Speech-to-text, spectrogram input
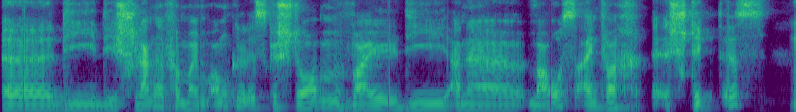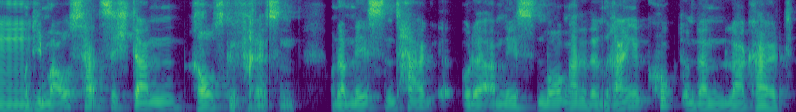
äh, die, die Schlange von meinem Onkel ist gestorben, weil die an der Maus einfach erstickt ist. Mhm. Und die Maus hat sich dann rausgefressen. Und am nächsten Tag oder am nächsten Morgen hat er dann reingeguckt und dann lag halt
